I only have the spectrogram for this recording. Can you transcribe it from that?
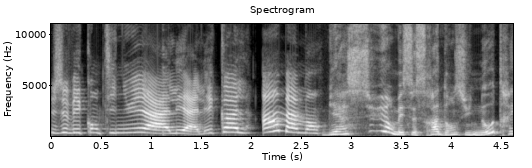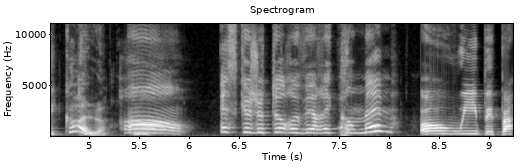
je vais continuer à aller à l'école. Hein, maman? Bien sûr, mais ce sera dans une autre école. Oh, est-ce que je te reverrai quand même? Oh oui, Peppa,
